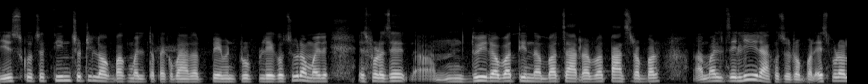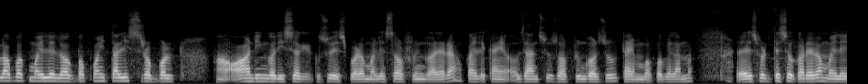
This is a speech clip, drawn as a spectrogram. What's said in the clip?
यसको चाहिँ तिनचोटि लगभग मैले तपाईँको पेमेन्ट प्रुफ लिएको छु र मैले यसबाट चाहिँ दुई रबर तिन रबर चार रबर पाँच रबर मैले चाहिँ लिइरहेको छु रबर। यसबाट लगभग मैले लगभग पैँतालिस रबर अर्निङ गरिसकेको छु यसबाट मैले सर्फिङ गरेर। कहिले काहीँ जान्छु सर्फिङ गर्छु टाइम भएको बेलामा। र यसबाट त्यसो गरेर मैले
